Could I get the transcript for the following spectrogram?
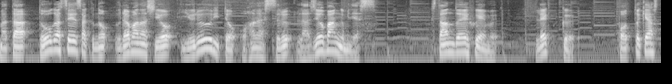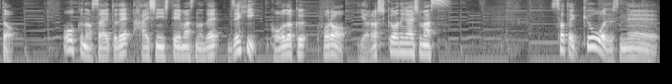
また動画制作の裏話をゆるりとお話しするラジオ番組です。スタンド FM、レック、ポッドキャスト、多くのサイトで配信していますので、ぜひ購読、フォローよろしくお願いします。さて今日はですね、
